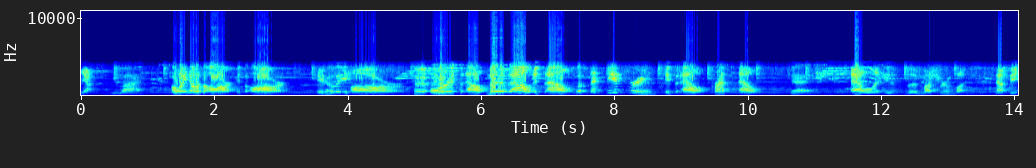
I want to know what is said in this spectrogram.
Yeah. You lie. Oh wait, no, it's R. It's R. It's Really? R. Or it's L. No, it's L. It's L. What's the difference? It's L. Press L. Okay. L is the mushroom button. Now see,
